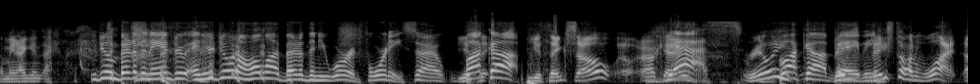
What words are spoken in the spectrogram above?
I mean, I can. You're doing better than Andrew, and you're doing a whole lot better than you were at 40. So You buck thi- up. You think so? Okay. Yes. Really? Buck up, Based- baby. Based on what? Uh,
